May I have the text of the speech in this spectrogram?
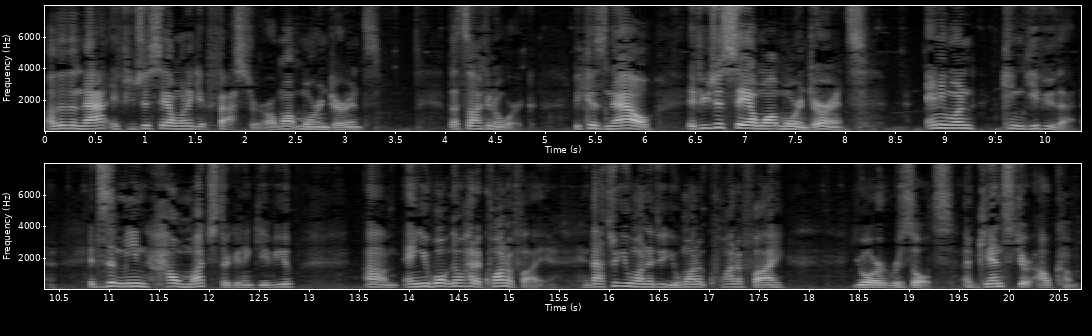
Other than that, if you just say, I want to get faster or I want more endurance, that's not going to work. Because now, if you just say, I want more endurance, anyone can give you that. It doesn't mean how much they're going to give you, um, and you won't know how to quantify it. And that's what you want to do. You want to quantify your results against your outcome.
